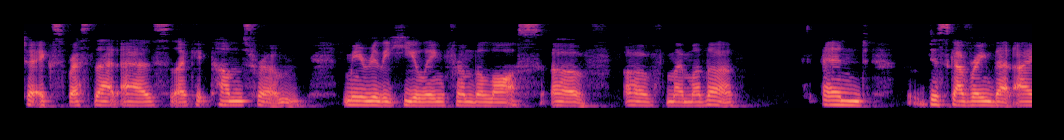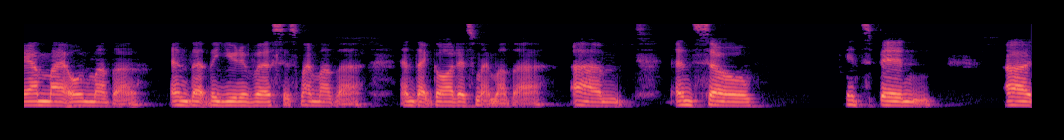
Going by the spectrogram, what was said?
to express that as like it comes from me really healing from the loss of of my mother and discovering that I am my own mother and that the universe is my mother and that God is my mother. Um, and so it's been uh,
